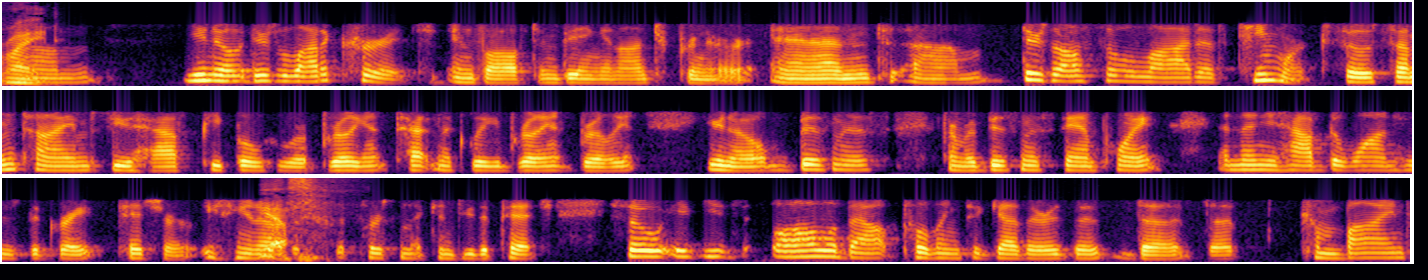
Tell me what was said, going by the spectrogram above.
Right. Um, you know, there's a lot of courage involved in being an entrepreneur, and um, there's also a lot of teamwork. So sometimes you have people who are brilliant technically, brilliant, brilliant, you know, business from a business standpoint, and then you have the one who's the great pitcher, you know, yes. the, the person that can do the pitch. So it, it's all about pulling together the the the combined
